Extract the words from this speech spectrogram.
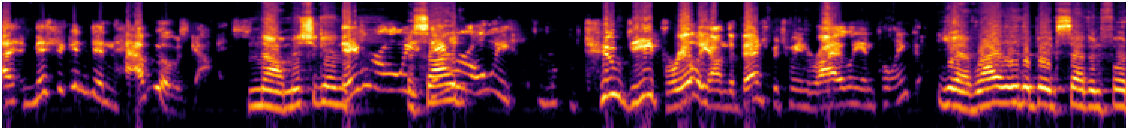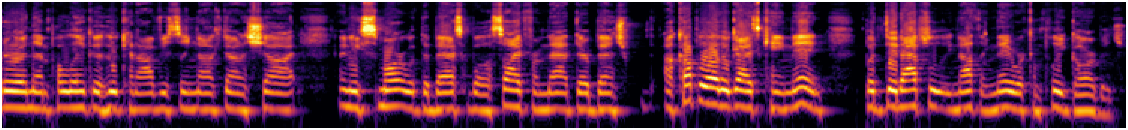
Uh, Michigan didn't have those guys. No, Michigan. They were only Aside- they were only two deep, really, on the bench between Riley and Pelinka. Yeah, Riley, the big seven footer, and then Pelinka, who can obviously knock down a shot, and he's smart with the basketball. Aside from that, their bench, a couple other guys came in, but did absolutely nothing. They were complete garbage.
